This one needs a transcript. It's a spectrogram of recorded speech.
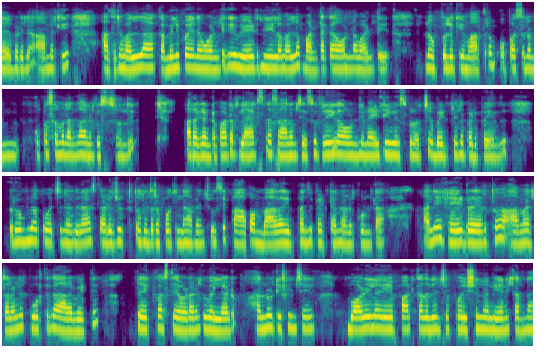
నిలబడిన ఆమెకి అతని వల్ల కమిలిపోయిన ఒంటికి వేడి నీళ్ళ వల్ల మంటగా ఉన్న వంటి నొప్పులకి మాత్రం ఉపశనం ఉపశమనంగా అనిపిస్తుంది. అరగంట పాటు రిలాక్స్గా స్నానం చేసి ఫ్రీగా ఉండి నైటీ వేసుకుని వచ్చి బెడ్ మీద పడిపోయింది. రూమ్లోకి వచ్చిన విరాజ్ తడి జుట్టుతో నిద్రపోతున్న ఆమెను చూసి పాపం బాగా ఇబ్బంది పెట్టాను అనుకుంటా అని హెయిర్ డ్రైయర్తో ఆమె తలని పూర్తిగా ఆరబెట్టి బ్రేక్ఫాస్ట్ తేవడానికి వెళ్ళాడు. హన్ను టిఫిన్ చేయి బాడీలో ఏ పార్ట్ కదిలించే పొజిషన్లో లేని కన్నా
